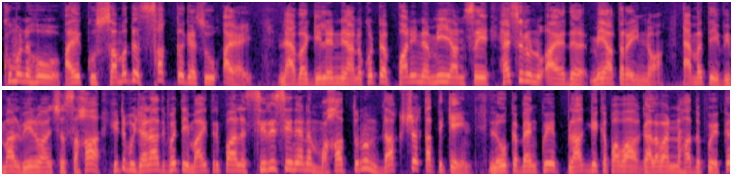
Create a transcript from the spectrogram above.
කුමන හෝ අයෙකු සමග සක්ක ගැසූ අයයි. නැවගිලෙන්න යනකොට පනින මීයන්සේ හැසිරුණු අයද මේ අතර ඉන්නවා. ඇමති විමල් වීරවංශ සහ හිටපු ජනාධිපති මෛත්‍රපාල සිරිසේන යන මහත්තුරුන් දක්ෂ කතිකයින්. ලෝක බැංකුවේ ප්ලග් එක පවා ගලවන්න හදපු එක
